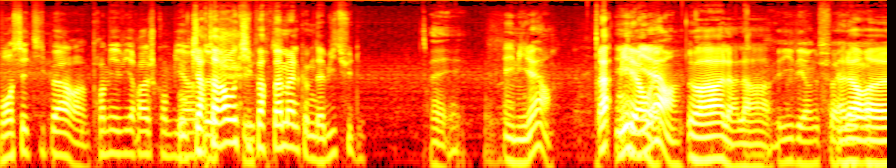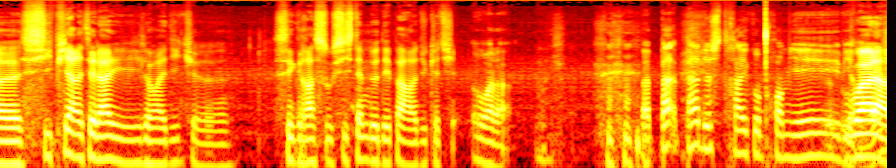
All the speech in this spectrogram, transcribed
bon, c'est qui part. Premier virage, combien Donc de Cartararo qui part pas mal comme d'habitude. Ouais, Et Miller Ah, Et Miller. ouais. Ah là là. Il est on fire. Alors, euh, si Pierre était là, il aurait dit que c'est grâce au système de départ euh, Ducati. Voilà. Bah, pas, pas de strike au premier virage. Voilà,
